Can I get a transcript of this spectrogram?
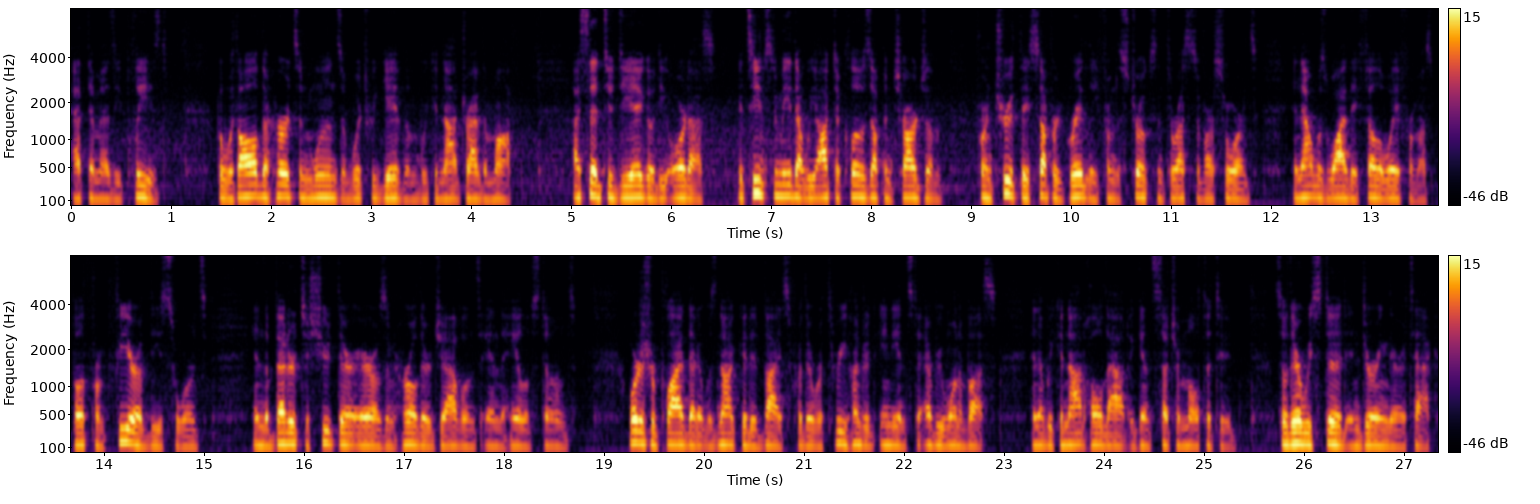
at them as he pleased. But with all the hurts and wounds of which we gave them, we could not drive them off. I said to Diego de Ordaz, It seems to me that we ought to close up and charge them, for in truth they suffered greatly from the strokes and thrusts of our swords, and that was why they fell away from us, both from fear of these swords, and the better to shoot their arrows and hurl their javelins and the hail of stones. Ordaz replied that it was not good advice, for there were three hundred Indians to every one of us, and that we could not hold out against such a multitude. So there we stood, enduring their attack.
